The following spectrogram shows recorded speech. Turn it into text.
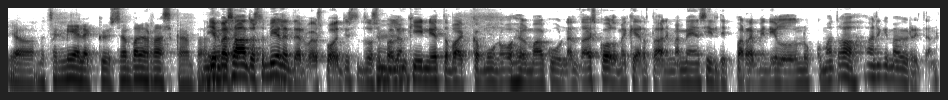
Joo, mutta sen mielekkyys se on paljon raskaampaa. Ja mä saan tuosta mielenterveyspointista tosi mm. paljon kiinni, että vaikka mun ohjelmaa kuunneltaisiin kolme kertaa, niin mä menen silti paremmin illalla nukkumaan, että ah, ainakin mä yritän.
